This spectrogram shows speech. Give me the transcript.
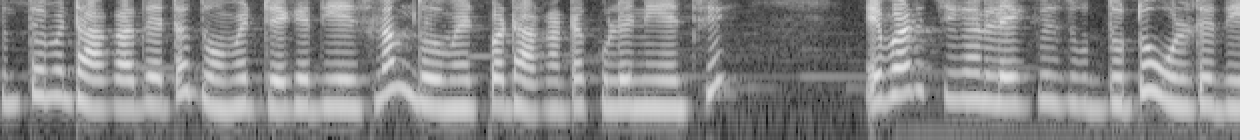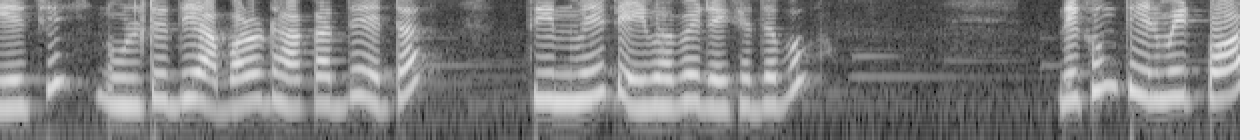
কিন্তু আমি ঢাকা দিয়ে এটা দু মিনিট রেখে দিয়েছিলাম। দু মিনিট পর ঢাকনাটা খুলে নিয়েছি। এবার চিকেন লেগ পিস দুটো উল্টে দিয়েছি। উল্টে দিয়ে আবারও ঢাকা দিয়ে এটা তিন মিনিট এইভাবে রেখে দেব। দেখুন, তিন মিনিট পর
